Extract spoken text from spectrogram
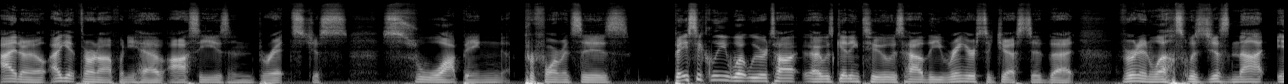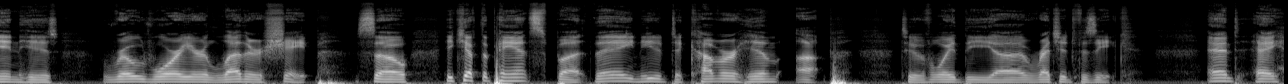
I don't know. I get thrown off when you have Aussies and Brits just swapping performances. Basically, what we were taught, I was getting to is how the Ringer suggested that Vernon Wells was just not in his Road Warrior leather shape. So he kept the pants, but they needed to cover him up to avoid the uh, wretched physique. And hey,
